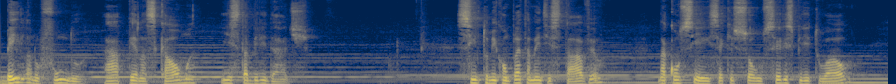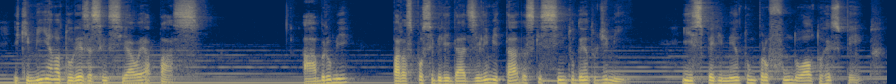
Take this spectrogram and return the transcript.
bem lá no fundo há apenas calma e estabilidade. Sinto-me completamente estável na consciência que sou um ser espiritual e que minha natureza essencial é a paz. Abro-me para as possibilidades ilimitadas que sinto dentro de mim e experimento um profundo autorrespeito.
